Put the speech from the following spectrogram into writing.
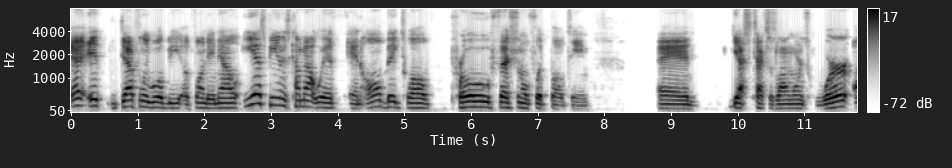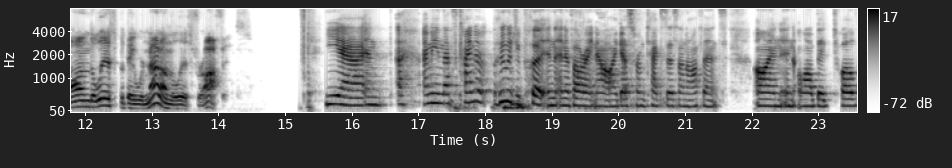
Eh, It definitely will be a fun day. Now, ESPN has come out with an all Big 12 professional football team. And yes, Texas Longhorns were on the list, but they were not on the list for offense. Yeah, and uh, I mean that's kind of who would you put in the NFL right now? I guess from Texas on offense on an all Big Twelve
